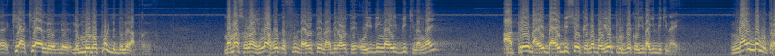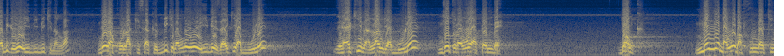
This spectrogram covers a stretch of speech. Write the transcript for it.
euh, qui a, qui a le, le, le monopole de donner la preuve. Mama solange ngai akoki kofunda yo te nayebi na yo te oyibi ngai biki na ngai. Après baye- bayebisi yo ke no bo yo prouve ke oyibaki biki na ye. Ngai nde moto na biki yo oyibi biki na nga nde nakolakisa ke biki na nga oyo oyibi ezalaki ya bule ezalaki na langue ya bule nzoto na yango ya pembe. Donc ndenge bango bafundaki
